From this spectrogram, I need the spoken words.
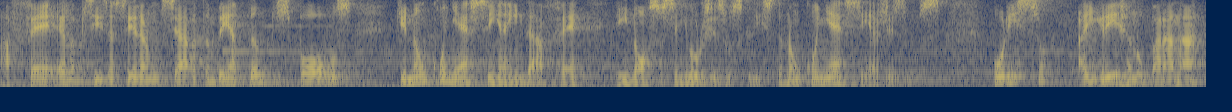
a fé, ela precisa ser anunciada também a tantos povos que não conhecem ainda a fé em nosso Senhor Jesus Cristo, não conhecem a Jesus. Por isso, a igreja no Paraná,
